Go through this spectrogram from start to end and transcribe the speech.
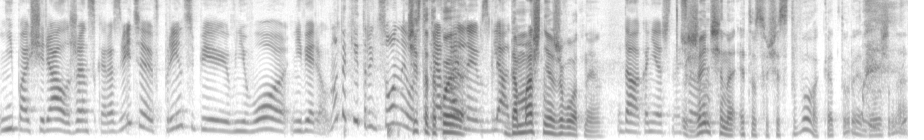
не поощрял женское развитие, в принципе, в него не верил. Ну, такие традиционные Чисто вот, такое взгляды. домашнее животное. Да, конечно. Еще... Женщина — это существо, которое должна...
